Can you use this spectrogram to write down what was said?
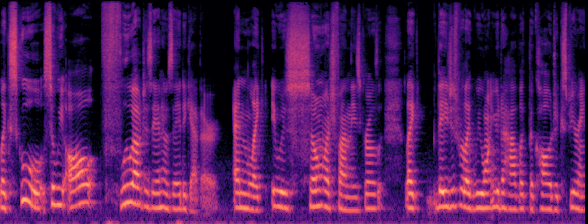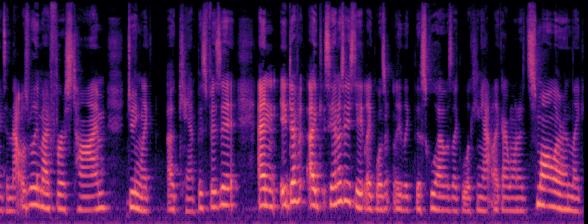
like school. So we all flew out to San Jose together. And like it was so much fun. These girls like they just were like, we want you to have like the college experience. And that was really my first time doing like a campus visit. And it definitely like san jose state like wasn't really like the school i was like looking at. Like i wanted smaller and like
